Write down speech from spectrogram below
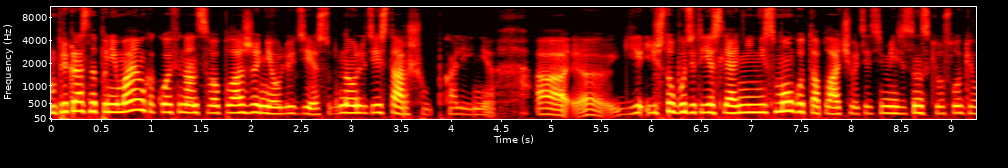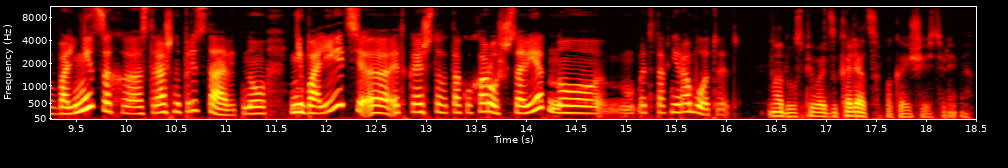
мы прекрасно понимаем, какое финансовое положение у людей, особенно у людей старшего поколения населения. А, э, и что будет, если они не смогут оплачивать эти медицинские услуги в больницах, э, страшно представить. Но не болеть, э, это, конечно, такой хороший совет, но это так не работает. Надо успевать закаляться, пока еще есть время.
